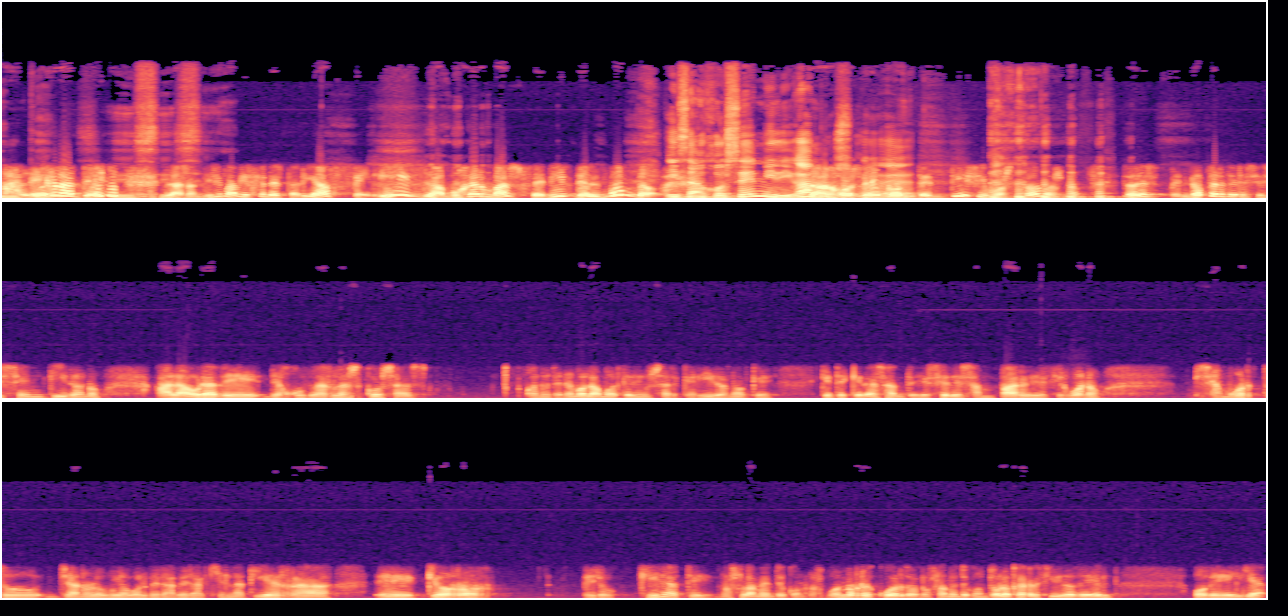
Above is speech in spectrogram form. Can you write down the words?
Alégrate. la Santísima Virgen estaría feliz, la mujer más feliz del mundo. Y San José ni digamos. San José eh. contentísimos todos, ¿no? Entonces, no perder ese sentido, ¿no? A la hora de, de juzgar las cosas, cuando tenemos la muerte de un ser querido, ¿no? Que, que te quedas ante ese desamparo y decir, bueno, se ha muerto, ya no lo voy a volver a ver aquí en la tierra, eh, qué horror. Pero quédate no solamente con los buenos recuerdos, no solamente con todo lo que has recibido de él o de ella,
